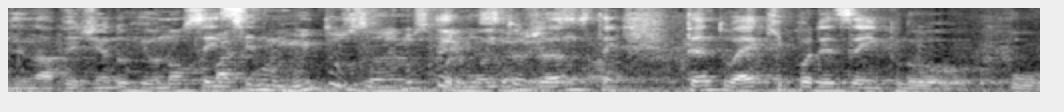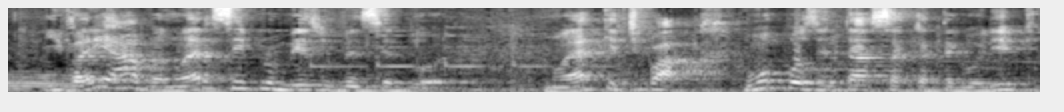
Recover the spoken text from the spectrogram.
Rio? Na Vejinha do Rio. Não sei Mas se. por muitos anos por teve essa muitos anos tem. Tanto é que, por exemplo, o. E variava, não era sempre o mesmo vencedor. Não é que, tipo, ah, vamos aposentar essa categoria que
